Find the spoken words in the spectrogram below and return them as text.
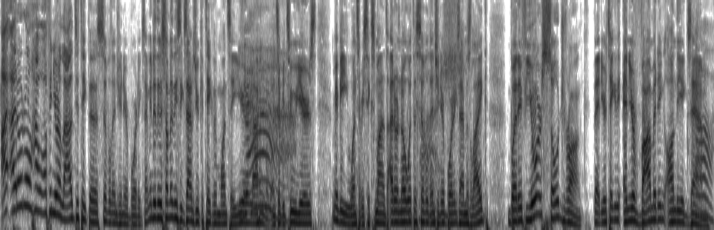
I, I don't know how often you're allowed to take the civil engineer board exam. I mean, do some of these exams you could take them once a year, Yeah. once every two years, maybe once every six months. I don't know what the civil oh engineer board exam is like. But if you're so drunk that you're taking and you're vomiting on the exam, Ugh.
